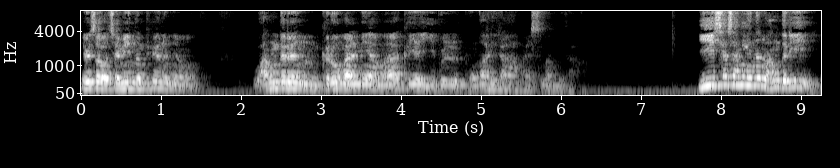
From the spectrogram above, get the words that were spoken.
여기서 재미있는 표현은요. 왕들은 그로 말미암아 그의 입을 봉하리라 말씀합니다. 이 세상에 있는 왕들이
